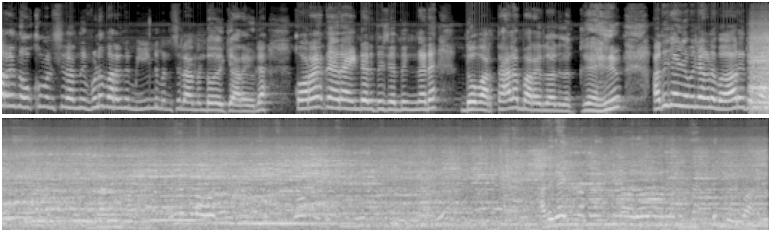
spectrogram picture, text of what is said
പറയുന്ന നോക്ക് മനസ്സിലാകുന്നു ഇവൾ പറയുന്ന മീൻ മനസ്സിലാകുന്നുണ്ടോ എനിക്ക് അറിയില്ല. കുറേ നേരം അതിന്റെ അടുത്ത് ചെന്ന് ഇങ്ങനെ എന്തോ വർത്താനം പറയുന്ന പോലെ നിൽക്കുകയായിരുന്നു. അത് കഴിഞ്ഞപ്പോൾ ഞങ്ങൾ വേറൊരു അത് കഴിഞ്ഞ് നമ്മൾ ഇങ്ങനെ ഓരോന്നോരോന്ന് കണ്ടു പോവാണ്.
